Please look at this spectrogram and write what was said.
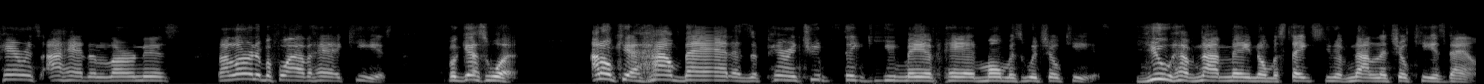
parents, I had to learn this. And I learned it before I ever had kids. But guess what? I don't care how bad as a parent you think you may have had moments with your kids. You have not made no mistakes. You have not let your kids down.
